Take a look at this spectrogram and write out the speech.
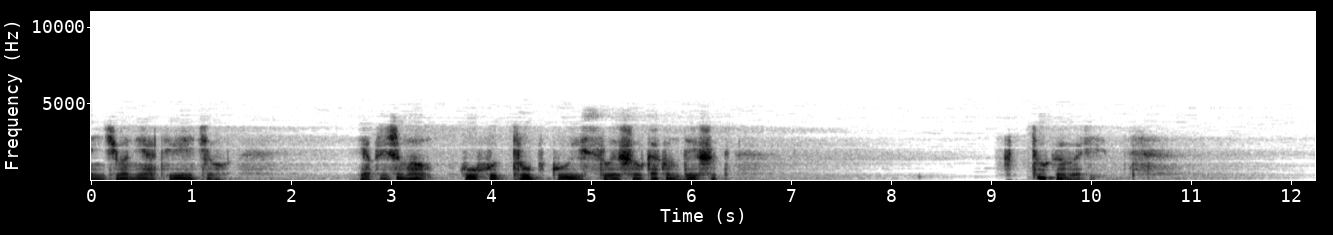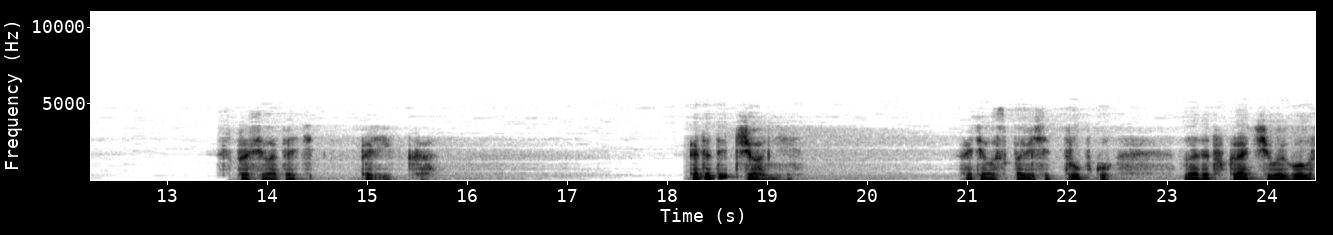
Я ничего не ответил. Я прижимал к уху трубку и слышал, как он дышит. «Кто говорит?» Спросил опять Рика. «Это ты, Джонни?» Хотелось повесить трубку, но этот вкрадчивый голос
